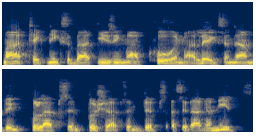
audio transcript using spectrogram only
my techniques about using my core and my legs, and now I'm doing pull ups and push ups and dips. I said, I don't need this.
